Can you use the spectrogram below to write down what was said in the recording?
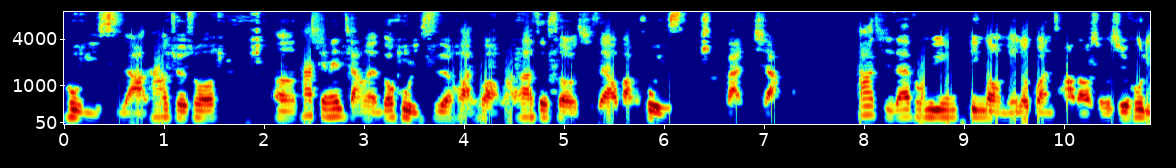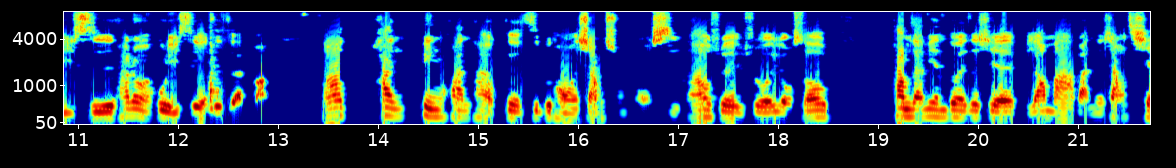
护理师啊，他会觉得说，呃，他前面讲了很多护理师的坏话嘛，他这时候其实要帮护理师平反一下。他其实，在封闭病栋里面就观察到说，其实护理师他认为护理师也是人嘛，然后和病患他有各自不同的相处模式，然后所以说有时候他们在面对这些比较麻烦的，像前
